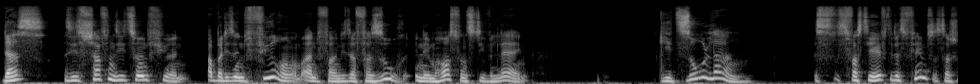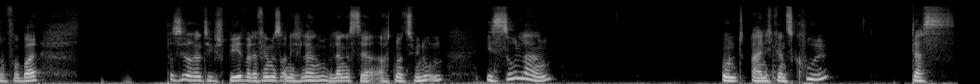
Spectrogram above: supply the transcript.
dass sie es schaffen, sie zu entführen. Aber diese Entführung am Anfang, dieser Versuch in dem Haus von Stephen Lang, geht so lang. Es ist fast die Hälfte des Films ist da schon vorbei. Passiert relativ spät, weil der Film ist auch nicht lang. Wie lang ist der? 98 Minuten. Ist so lang und eigentlich ganz cool, dass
